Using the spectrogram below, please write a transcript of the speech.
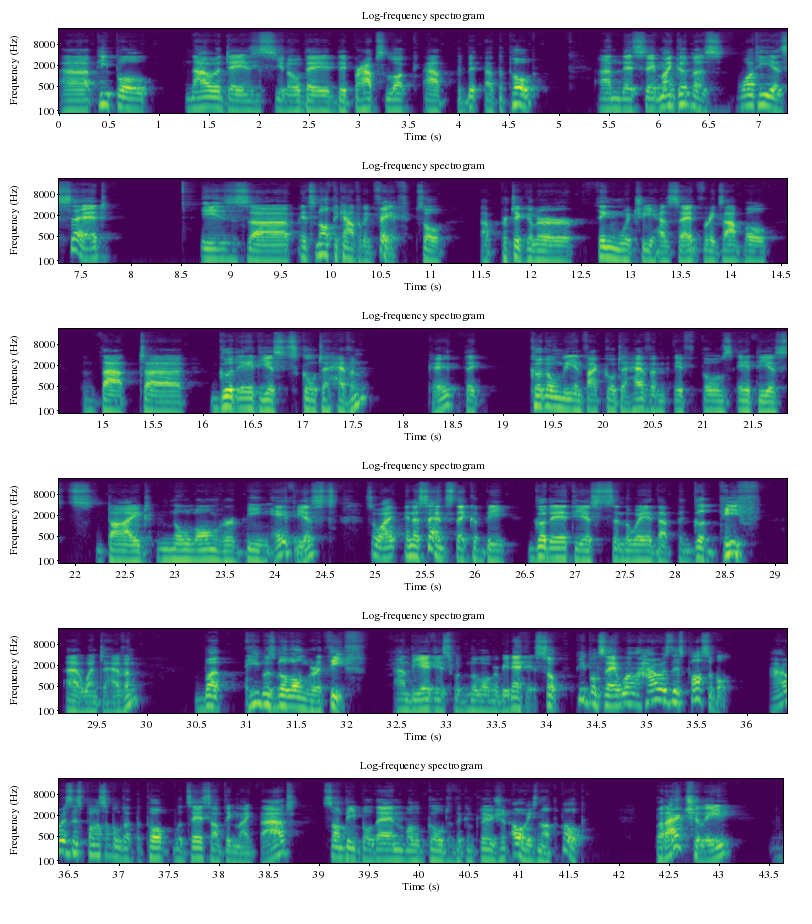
uh, people nowadays, you know, they, they perhaps look at the at the Pope and they say, "My goodness, what he has said is uh, it's not the Catholic faith." So a particular thing which he has said, for example, that uh, good atheists go to heaven. Okay, they could only, in fact, go to heaven if those atheists died no longer being atheists. So, I, in a sense, they could be good atheists in the way that the good thief uh, went to heaven, but he was no longer a thief, and the atheist would no longer be an atheist. So, people say, well, how is this possible? How is this possible that the Pope would say something like that? Some people then will go to the conclusion, oh, he's not the Pope. But actually,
